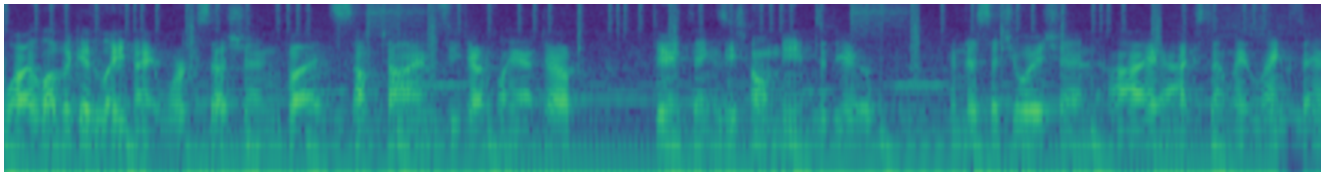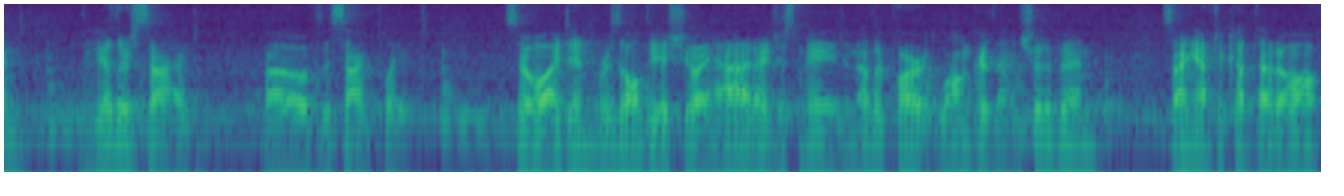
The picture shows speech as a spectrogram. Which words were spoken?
Well, I love a good late night work session, but sometimes you definitely end up doing things you don't mean to do. In this situation, I accidentally lengthened the other side of the side plate. So I didn't resolve the issue I had, I just made another part longer than it should have been. So I'm gonna have to cut that off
